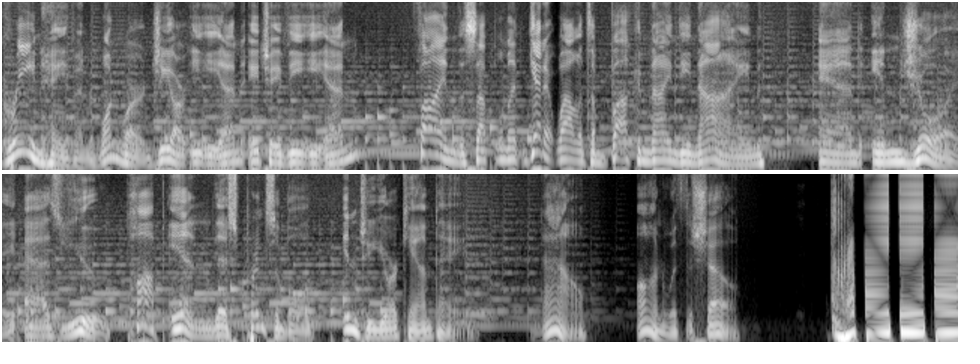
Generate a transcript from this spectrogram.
Greenhaven, one word, G R E E N H A V E N. Find the supplement, get it while it's a buck 99 and enjoy as you pop in this principle into your campaign. Now, on with the show.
